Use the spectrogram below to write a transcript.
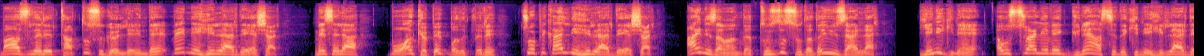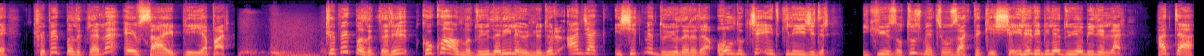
Bazıları tatlı su göllerinde ve nehirlerde yaşar. Mesela boğa köpek balıkları tropikal nehirlerde yaşar. Aynı zamanda tuzlu suda da yüzerler. Yeni Gine, Avustralya ve Güney Asya'daki nehirlerde köpek balıklarına ev sahipliği yapar. Köpek balıkları koku alma duyularıyla ünlüdür ancak işitme duyuları da oldukça etkileyicidir. 230 metre uzaktaki şeyleri bile duyabilirler. Hatta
